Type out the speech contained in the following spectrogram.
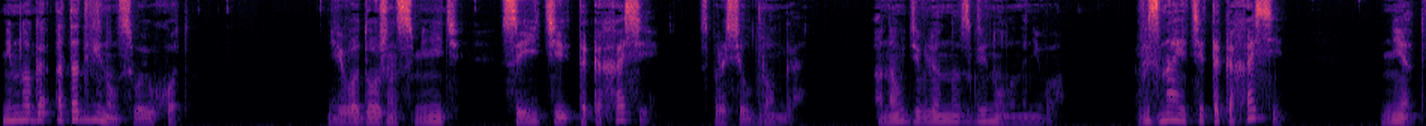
немного отодвинул свой уход. «Его должен сменить Саити Такахаси?» — спросил Дронга. Она удивленно взглянула на него. «Вы знаете Такахаси?» «Нет,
